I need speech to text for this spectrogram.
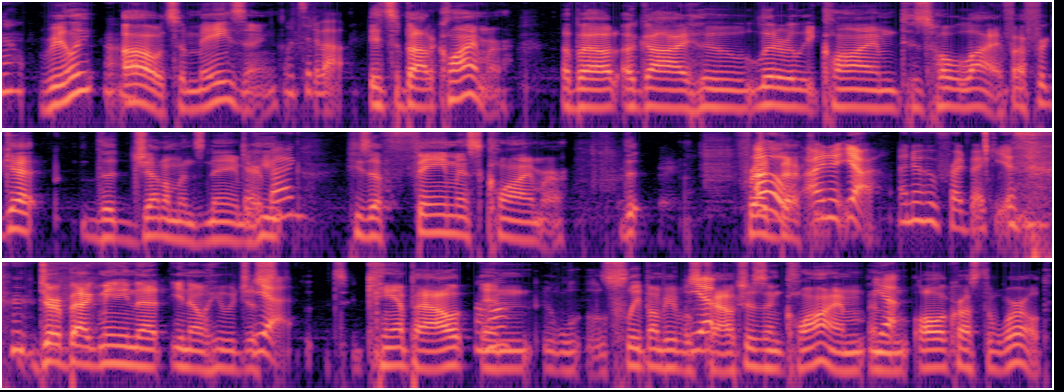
no. Really? Uh-uh. Oh, it's amazing. What's it about? It's about a climber, about a guy who literally climbed his whole life. I forget the gentleman's name. but he- Dirtbag? he's a famous climber. Fred oh, Beckey. I know. Yeah, I know who Fred Beckey is. dirtbag meaning that you know he would just Yeah. camp out and l- sleep on people's Yep. couches and climb and Yeah. all across the world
